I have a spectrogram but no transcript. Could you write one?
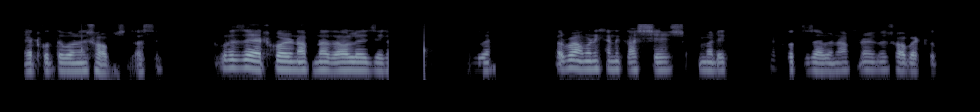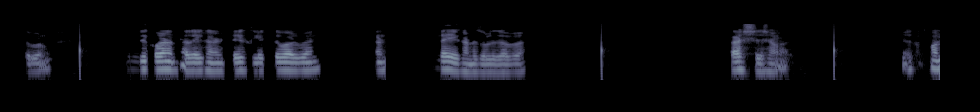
অ্যাড করতে পারেন সব আছে। এগুলো যে অ্যাড করেন আপনারা তাহলে যে। তারপর আমার এখানে কাজ শেষ। আমার এড করতে যাবে না। আপনারা এখানে সব এড করতে পারবেন। যদি করেন তাহলে এখানে টেক্সট লিখতে পারবেন। লিখলেই এখানে চলে যাবে। কাজ শেষ আমার। এখন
